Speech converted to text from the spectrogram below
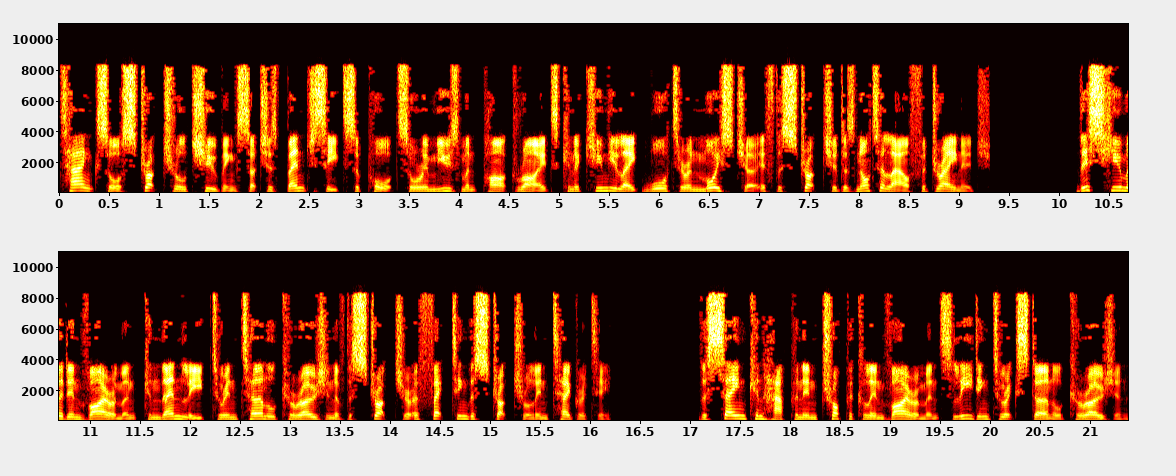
Tanks or structural tubing such as bench seat supports or amusement park rides can accumulate water and moisture if the structure does not allow for drainage. This humid environment can then lead to internal corrosion of the structure affecting the structural integrity. The same can happen in tropical environments leading to external corrosion.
